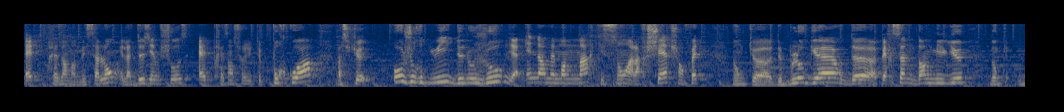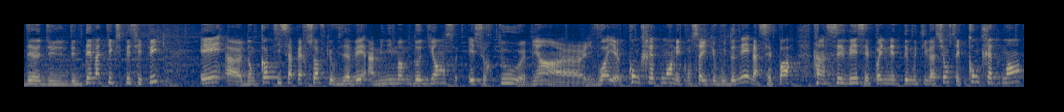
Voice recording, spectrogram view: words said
être présent dans des salons, et la deuxième chose, être présent sur YouTube. Pourquoi? Parce que aujourd'hui, de nos jours, il y a énormément de marques qui sont à la recherche en fait donc euh, de blogueurs, de personnes dans le milieu donc d'une thématique spécifique. Et euh, donc quand ils s'aperçoivent que vous avez un minimum d'audience et surtout, eh bien, euh, ils voient concrètement les conseils que vous donnez. Là, c'est pas un CV, c'est pas une lettre de motivation, c'est concrètement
